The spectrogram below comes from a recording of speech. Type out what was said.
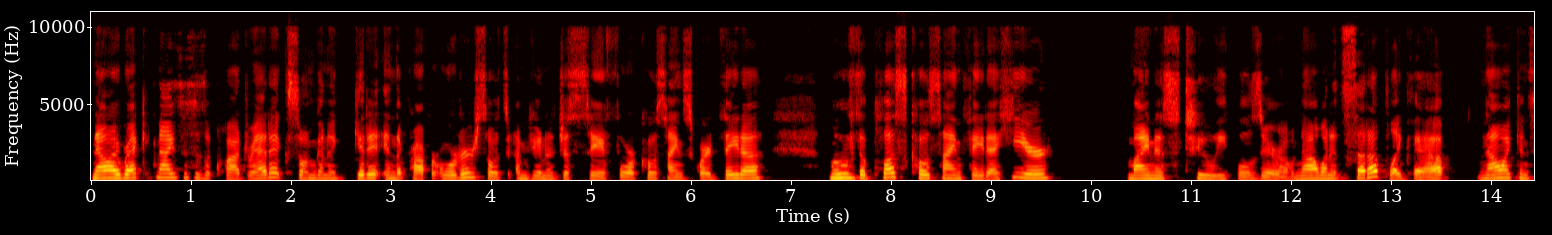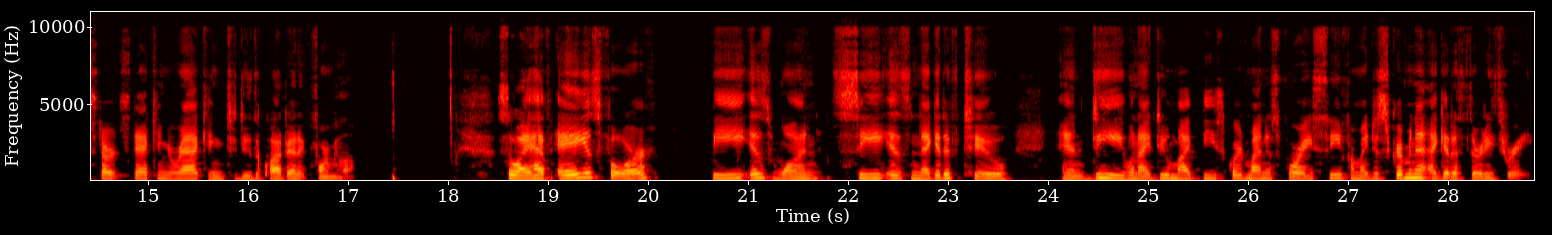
Now I recognize this is a quadratic, so I'm going to get it in the proper order. So I'm going to just say 4 cosine squared theta move the plus cosine theta here, minus 2 equals 0. Now when it's set up like that, now I can start stacking and racking to do the quadratic formula. So I have A is 4, B is 1, C is negative 2, and D, when I do my B squared minus 4AC for my discriminant, I get a 33.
